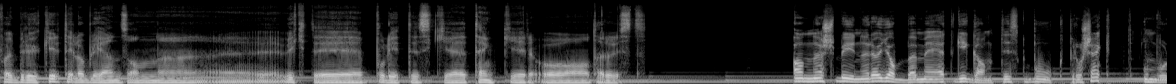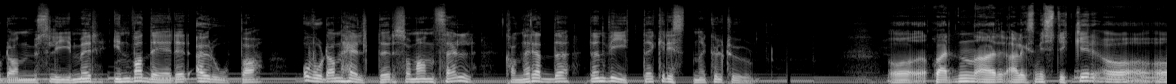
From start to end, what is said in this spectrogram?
forbruker til å bli en sånn uh, viktig politisk tenker og terrorist. Anders begynner å jobbe med et gigantisk bokprosjekt om hvordan muslimer invaderer Europa og hvordan helter som han selv kan redde den hvite kristne kulturen. Og verden er, er liksom i stykker, og, og,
